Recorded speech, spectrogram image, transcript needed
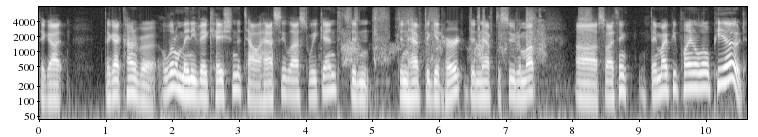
They got they got kind of a, a little mini vacation to Tallahassee last weekend. Didn't didn't have to get hurt. Didn't have to suit them up. Uh, so I think they might be playing a little PO'd.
